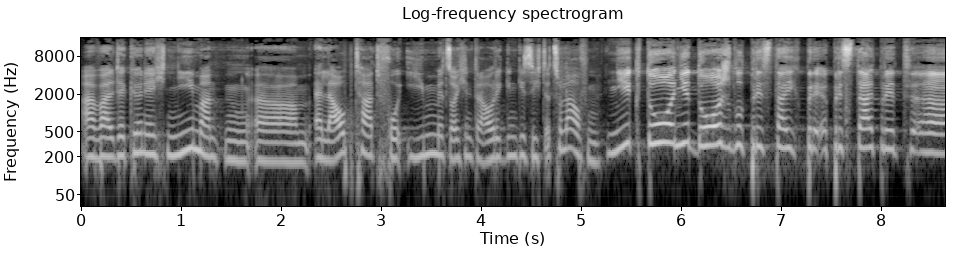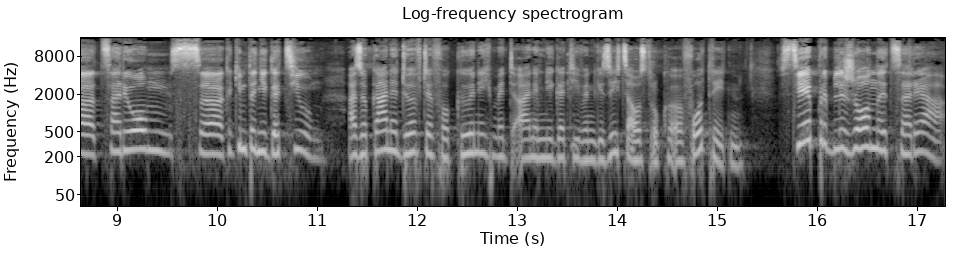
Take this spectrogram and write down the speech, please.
Äh, weil der König niemanden ähm, erlaubt hat, vor ihm mit solchen traurigen Gesichtern zu laufen. Никто не должен был предстать, пре- предстать пред э, царем с э, каким-то негативом. Also keiner dürfte vor König mit einem negativen Gesichtsausdruck äh, vortreten. Все приближенные царя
